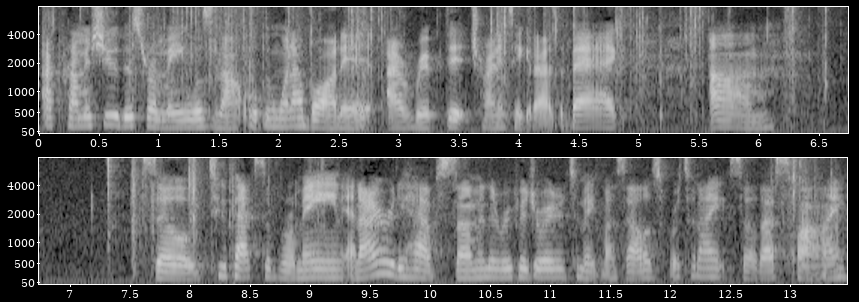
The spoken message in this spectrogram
I promise you this romaine was not open when I bought it. I ripped it trying to take it out of the bag. Um, so two packs of romaine and I already have some in the refrigerator to make my salads for tonight. So that's fine.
